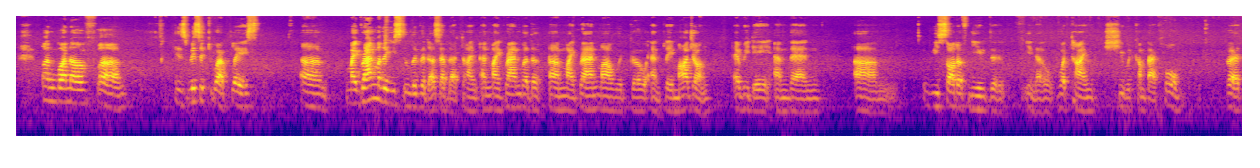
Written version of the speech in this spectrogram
On one of um, his visit to our place, um, my grandmother used to live with us at that time, and my grandmother, um, my grandma would go and play mahjong every day, and then um, we sort of knew the, you know, what time she would come back home. But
